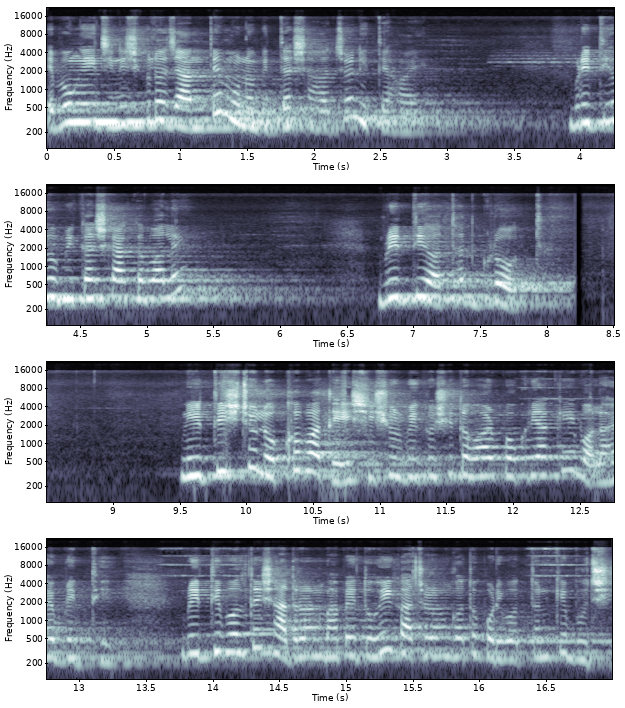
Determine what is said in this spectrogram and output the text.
এবং এই জিনিসগুলো জানতে মনোবিদ্যার সাহায্য নিতে হয়। বৃদ্ধি ও বিকাশ কাকে বলে? বৃদ্ধি অর্থাৎ গ্রোথ নির্দিষ্ট লক্ষ্যপথে শিশুর বিকশিত হওয়ার প্রক্রিয়াকেই বলা হয় বৃদ্ধি। বৃদ্ধি বলতে সাধারণভাবে দৈহিক আচরণগত পরিবর্তনকে বুঝি।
